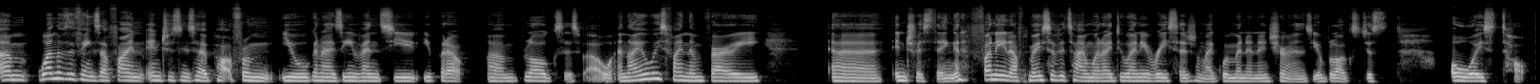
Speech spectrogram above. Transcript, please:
um, one of the things I find interesting. So apart from you organizing events, you you put out um, blogs as well, and I always find them very uh, interesting. And funny enough, most of the time when I do any research on like women and insurance, your blogs just always top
